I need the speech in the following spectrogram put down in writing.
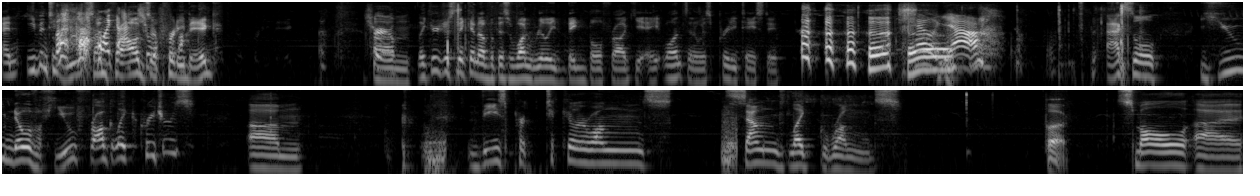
and even to you, some Like frogs are pretty big. True. Um, like you're just thinking of this one really big bullfrog you ate once, and it was pretty tasty. Hell yeah. Axel, you know of a few frog-like creatures. Um, these particular ones sound like grungs, Fuck. small uh,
